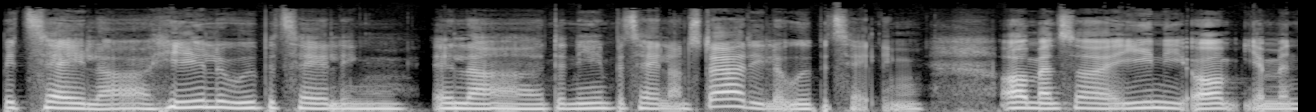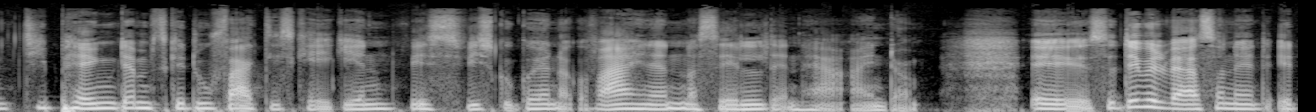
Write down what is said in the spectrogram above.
betaler hele udbetalingen, eller den ene betaler en større del af udbetalingen. Og man så er enige om, jamen de penge, dem skal du faktisk have igen, hvis vi skulle gå hen og gå fra hinanden og sælge den her ejendom. Øh, så det vil være sådan et, et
